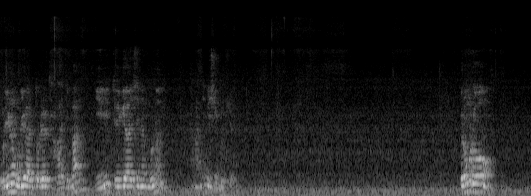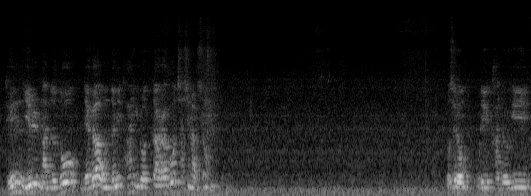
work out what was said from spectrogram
우리는 우리 할 도리를 다 하지만 일이 되게 하시는 분은 하나님이신 거죠. 그러므로 된 일만저도 내가 온전히 다 이뤘다라고 자신할 수는 없는. 보세요. 우리 가족이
